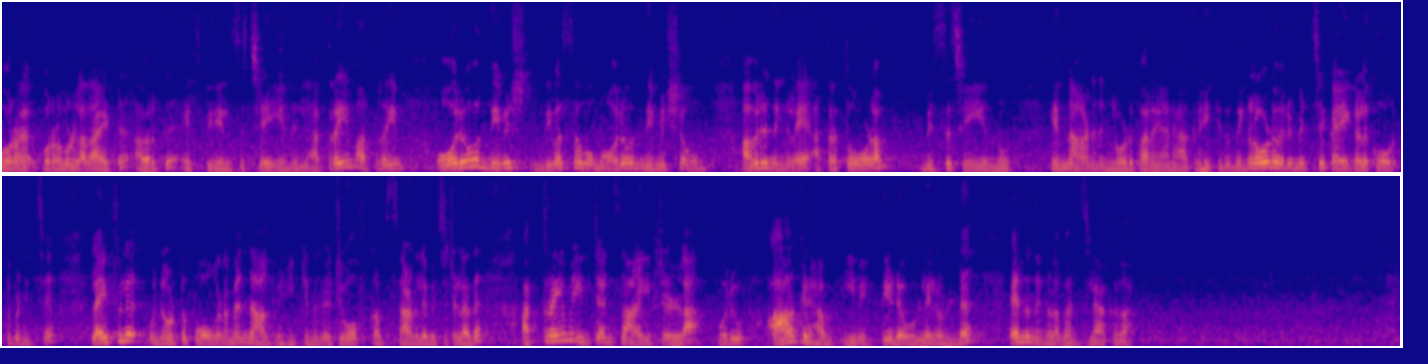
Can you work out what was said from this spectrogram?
കുറ കുറവുള്ളതായിട്ട് അവർക്ക് എക്സ്പീരിയൻസ് ചെയ്യുന്നില്ല. അത്രയും അത്രയും ഓരോ ദിവിഷ് ദിവസവും ഓരോ നിമിഷവും അവർ നിങ്ങളെ അത്രത്തോളം മിസ് ചെയ്യുന്നു. എന്നാണ് നിങ്ങളോട് പറയാൻ ആഗ്രഹിക്കുന്നത്. നിങ്ങളോട് ഒരുമിച്ച് കൈകൾ കോർത്ത് പിടിച്ച് ലൈഫിൽ മുന്നോട്ട് പോകണമെന്ന് ആഗ്രഹിക്കുന്നുണ്ട് ടു ഓഫ് കപ്സ് ആണ് ലഭിച്ചിട്ടുള്ളത്. അത്രയും ഇന്റൻസ് ആയിട്ടുള്ള ഒരു ആഗ്രഹം ഈ വ്യക്തിയുടെ ഉള്ളിലുണ്ട് എന്ന് നിങ്ങൾ മനസ്സിലാക്കുക.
